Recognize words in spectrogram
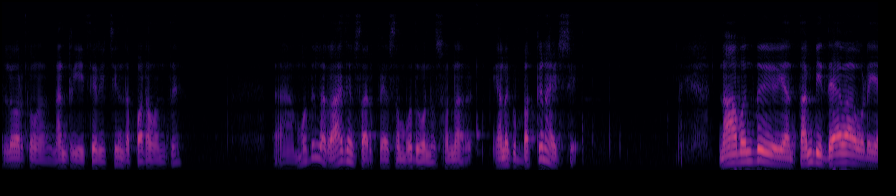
எல்லோருக்கும் நன்றியை தெரிவித்து இந்த படம் வந்து முதல்ல ராஜன் சார் பேசும்போது ஒன்று சொன்னார். எனக்கு பக்குன்னு ஆயிடுச்சு நான் வந்து என் தம்பி தேவாவுடைய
